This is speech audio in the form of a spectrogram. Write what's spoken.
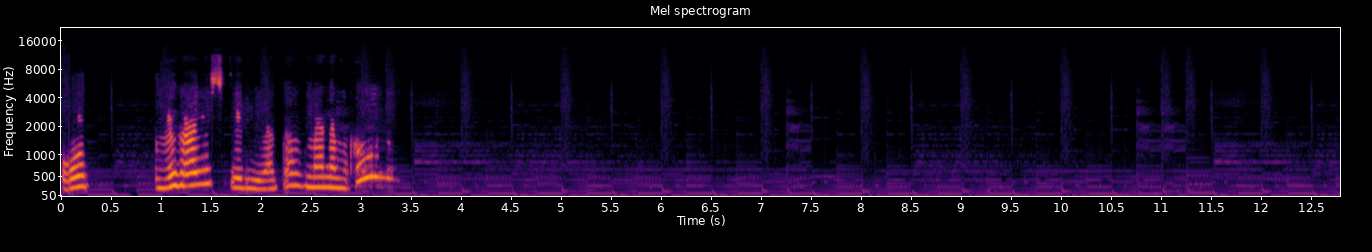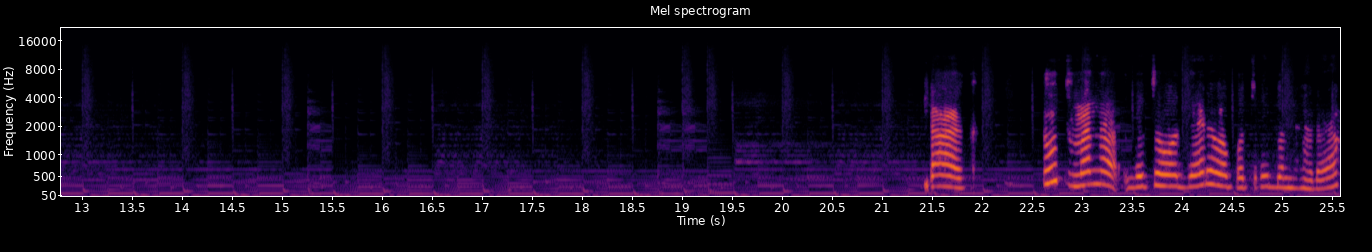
Оп. Виграю скелета. В мене. О! Так. Тут в мене до цього дерева потрібен грех.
